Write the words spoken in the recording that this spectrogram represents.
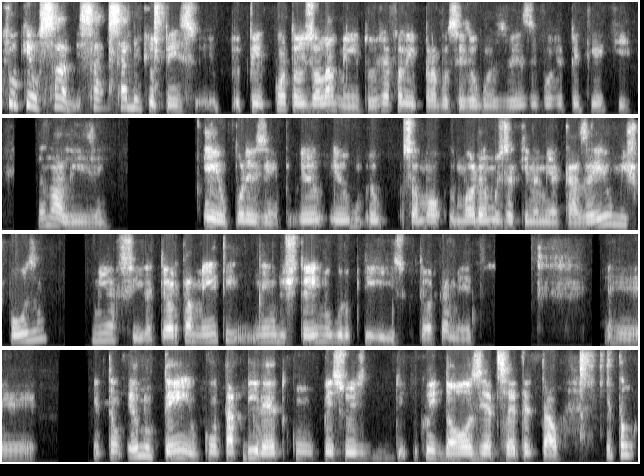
Porque o que eu sabe, sabe, sabe o que eu penso quanto ao isolamento? Eu já falei para vocês algumas vezes e vou repetir aqui. Analisem. Eu, por exemplo, eu, eu, eu só mo- moramos aqui na minha casa, eu, minha esposa, minha filha. Teoricamente, nenhum dos três no grupo de risco, teoricamente. É, então, eu não tenho contato direto com pessoas, de- com idosos, etc e tal. Então,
